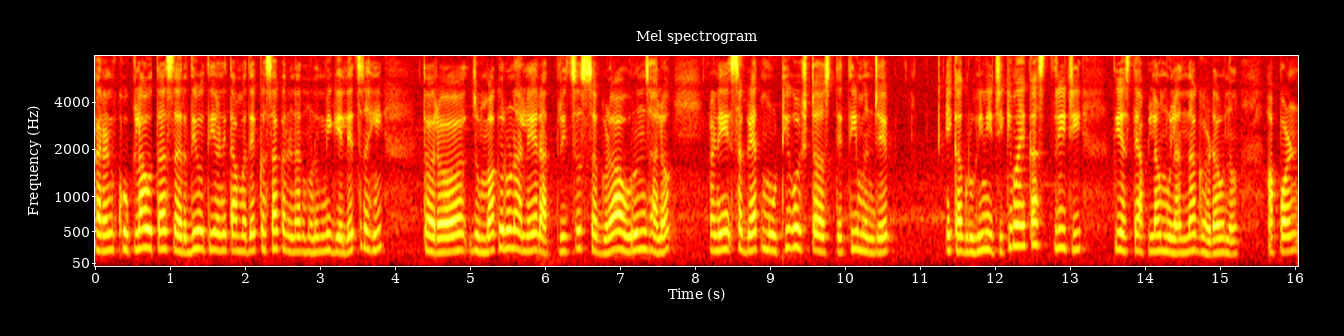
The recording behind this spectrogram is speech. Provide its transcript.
कारण खोकला होता सर्दी होती आणि त्यामध्ये कसा करणार म्हणून मी गेलेच नाही. तर झुंबा करून आले रात्रीचं सगळं आवरून झालं आणि सगळ्यात मोठी गोष्ट असते ती म्हणजे एका गृहिणीची किंवा एका स्त्रीची ती असते आपल्या मुलांना घडवणं. आपण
